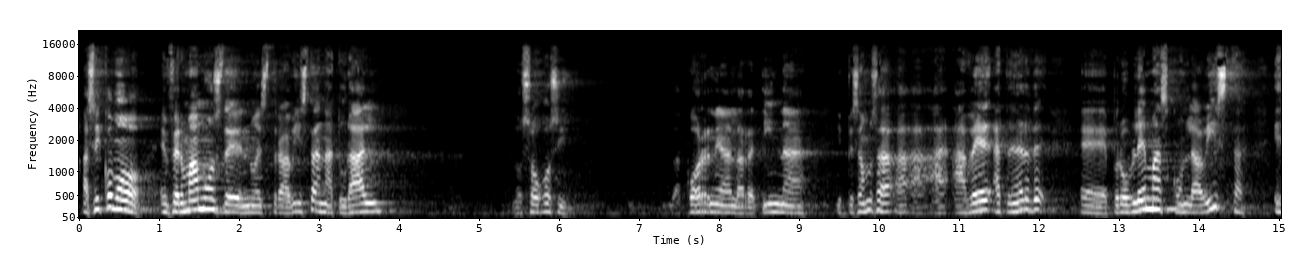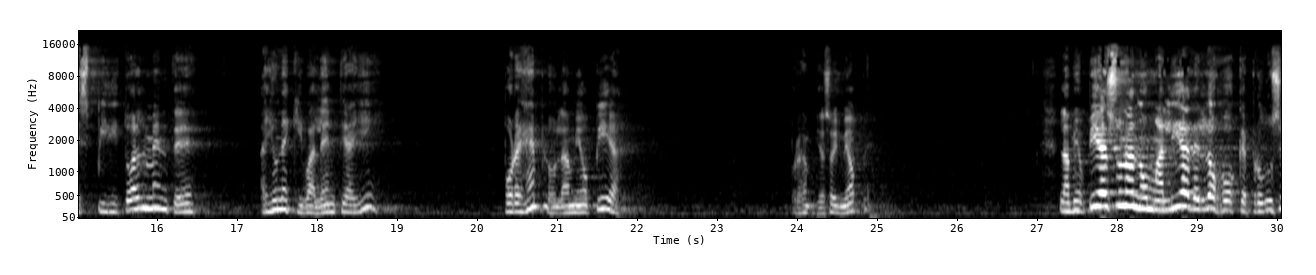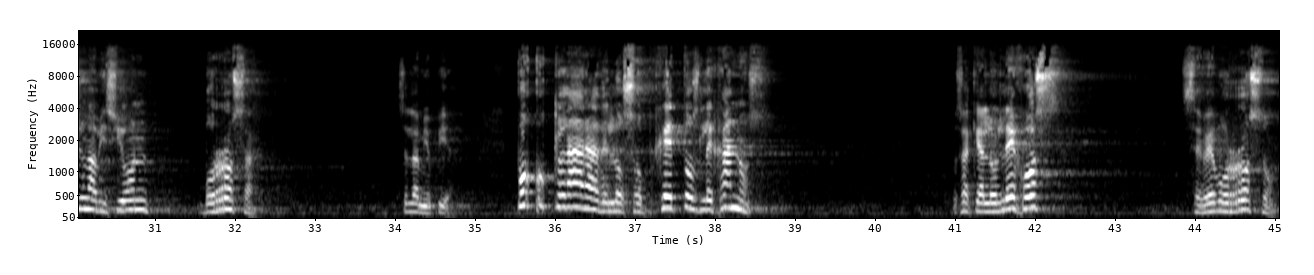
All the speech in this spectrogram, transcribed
Así como enfermamos de nuestra vista natural, los ojos y la córnea, la retina, empezamos a, ver, a tener eh, problemas con la vista. Espiritualmente hay un equivalente allí. Por ejemplo, la miopía. Por ejemplo, yo soy miope. La miopía es una anomalía del ojo que produce una visión borrosa. Esa es la miopía. Poco clara de los objetos lejanos. O sea que a lo lejos se ve borroso.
